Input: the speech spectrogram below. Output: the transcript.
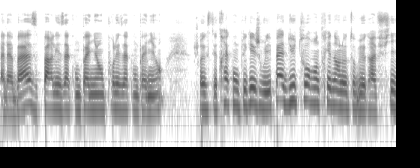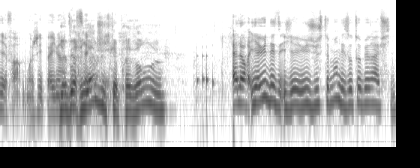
à la base, par les accompagnants, pour les accompagnants. Je trouvais que c'était très compliqué. Je voulais pas du tout rentrer dans l'autobiographie. Enfin, moi, j'ai pas eu. Il n'y avait rien mais- jusqu'à présent euh Alors, il y a eu, des- il y a eu justement des autobiographies.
